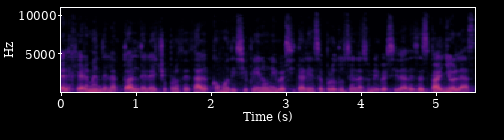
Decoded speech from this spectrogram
El germen del actual derecho procesal como disciplina universitaria se produce en las universidades españolas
